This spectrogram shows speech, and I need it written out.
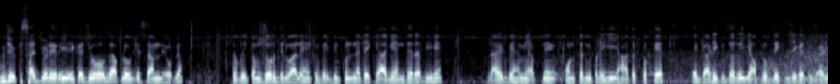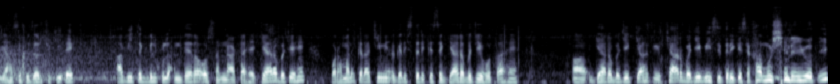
वीडियो के साथ जुड़े रहिएगा, जो होगा आप लोगों के सामने होगा। तो भाई कमज़ोर दिल वाले हैं तो भाई बिल्कुल ना देखे आगे अंधेरा भी है। लाइट भी हमें अपने ऑन करनी पड़ेगी, यहाँ तक तो खैर एक गाड़ी गुजर रही है, आप लोग देख लीजिएगा कि गाड़ी यहाँ से गुजर चुकी है। अभी तक बिल्कुल अंधेरा और सन्नाटा है। ग्यारह बजे हैं और हमारे कराची में अगर इस तरीके से ग्यारह बजे होता है ग्यारह बजे क्या चार बजे भी इसी तरीके से खामोशी नहीं होती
